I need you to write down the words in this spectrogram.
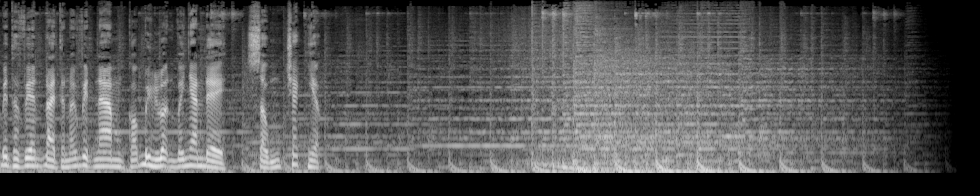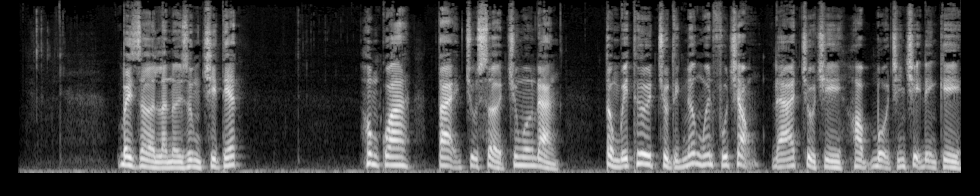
biên tập viên Đài tiếng nói Việt Nam có bình luận với nhan đề Sống trách nhiệm. Bây giờ là nội dung chi tiết. Hôm qua, tại trụ sở Trung ương Đảng, Tổng Bí thư Chủ tịch nước Nguyễn Phú Trọng đã chủ trì họp Bộ Chính trị định kỳ.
